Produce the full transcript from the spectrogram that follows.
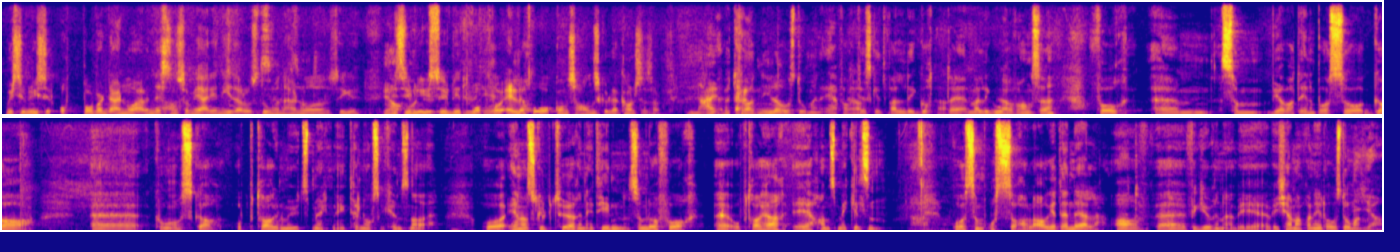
Og Hvis vi lyser oppover der, nå er vi nesten som vi er i Nidarosdomen her nå, Sigurd. Hvis vi lyser litt er- oppover, Eller Håkonshallen, skulle jeg kanskje sagt. Nei, vet du hva, Nidarosdomen er faktisk et veldig godt, en veldig god referanse. For um, som vi har vært inne på, så ga eh, kong Oskar oppdragene med utsmykning til norske kunstnere. Og en av skulptørene i tiden som da får eh, oppdrag her, er Hans Mikkelsen. Og som også har laget en del av eh, figurene vi, vi kjenner fra Nidarosdomen. Ja,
